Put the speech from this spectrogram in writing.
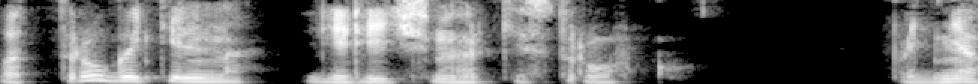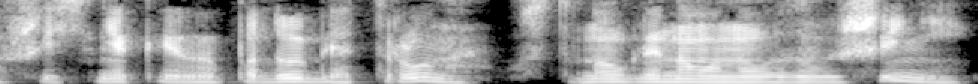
под трогательно лиричную оркестровку. Поднявшись некоего подобия трона, установленного на возвышении,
